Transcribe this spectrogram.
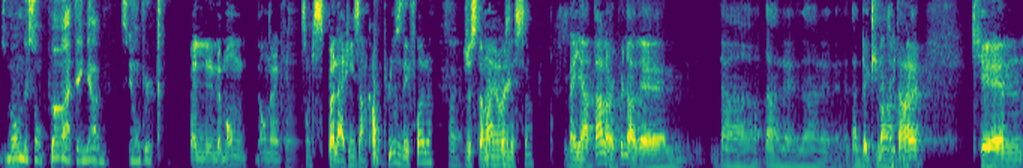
du monde ne sont pas atteignables, si on veut. Ben, Le, le monde, on a l'impression qu'il se polarise encore plus des fois, là, Ouais. justement Ouais, à cause ouais. de ça. Ben, il en parle un peu dans le, dans, dans le, dans le, dans le documentaire, que euh,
